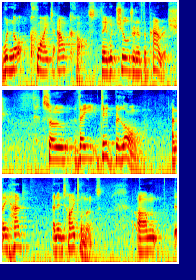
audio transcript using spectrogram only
were not quite outcast, they were children of the parish. So they did belong and they had an entitlement. Um, uh,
